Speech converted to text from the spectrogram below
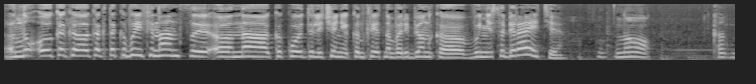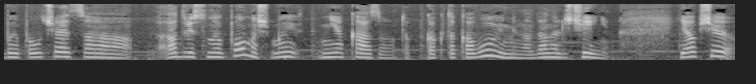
Но как, э, как таковые финансы э, на какое-то лечение конкретного ребенка вы не собираете? Но как бы получается адресную помощь мы не оказываем как таковую именно да, на лечение. Я вообще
